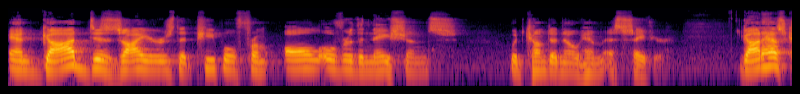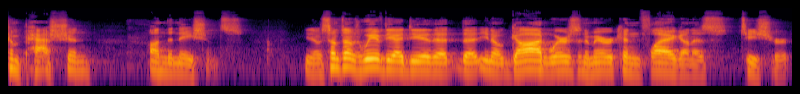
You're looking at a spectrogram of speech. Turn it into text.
And God desires that people from all over the nations would come to know him as Savior. God has compassion on the nations. You know, sometimes we have the idea that, that you know, God wears an American flag on his t shirt.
